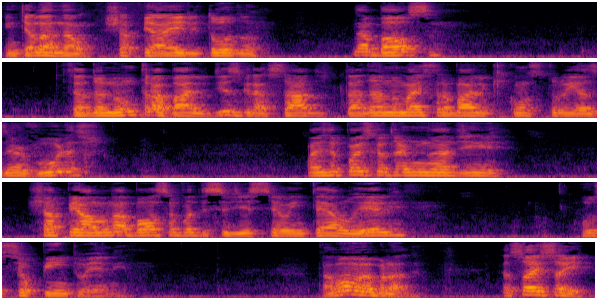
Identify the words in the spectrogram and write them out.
Entelar não, chapear ele todo na balsa. Está dando um trabalho desgraçado. Está dando mais trabalho que construir as nervuras. Mas depois que eu terminar de chapeá-lo na balsa, eu vou decidir se eu entelo ele ou se eu pinto ele. Tá bom, meu brother? É só isso aí.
